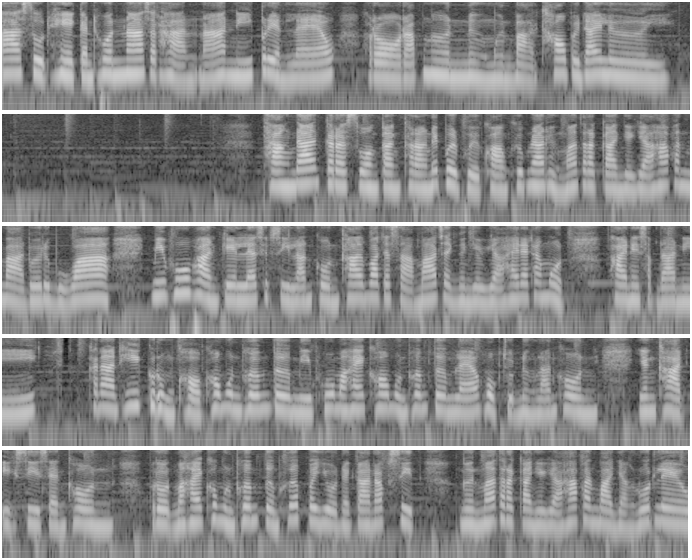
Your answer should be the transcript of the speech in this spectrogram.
ล่าสุดเฮกันทวนหน้าสถานะนี้เปลี่ยนแล้ว รอรับเงิน 10,000 บาทเข้าไปได้เลยทางด้านกระทรวงการคลังได้เปิดเผยความคืบหน้าถึงมาตรการเยียวยา 5,000 บาท โดยระบุว่า มีผู้ผ่านเกณฑ์แล้ว 14 ล้านคนคาดว่าจะสามารถจ่ายเงินเยียวยาให้ได้ทั้งหมด ภายในสัปดาห์นี้ ขณะที่กลุ่มขอข้อมูลเพิ่มเติมมีผู้มาให้ข้อมูลเพิ่มเติมแล้ว 6.1 ล้านคน ยังขาดอีก400,000 คน โปรดมาให้ข้อมูลเพิ่มเติมเพื่อประโยชน์ในการรับสิทธิ์ เงินมาตรการเยียวยา 5,000 บาทอย่างรวดเร็ว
